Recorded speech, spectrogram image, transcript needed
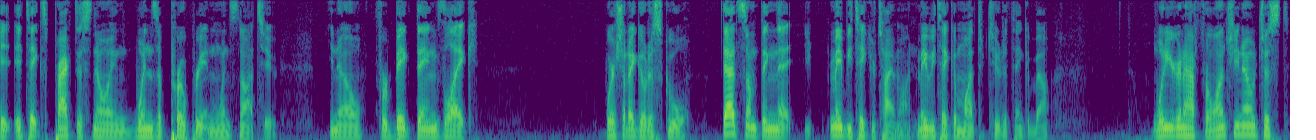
It, it takes practice knowing when's appropriate and when's not to. You know, for big things like where should I go to school? That's something that maybe take your time on. Maybe take a month or two to think about. What are you going to have for lunch? You know, just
